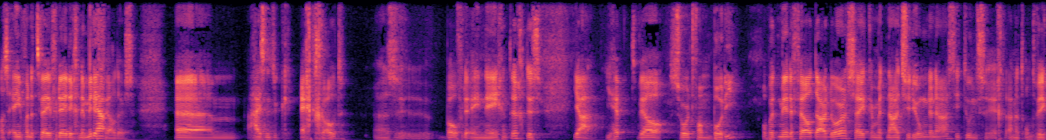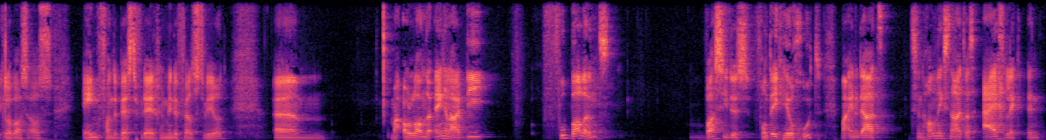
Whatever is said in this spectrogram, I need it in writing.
als een van de twee verdedigende middenvelders. Ehm, hij is natuurlijk echt groot. Eh, boven de 1,90. Dus ja, je hebt wel een soort van body op het middenveld daardoor. Zeker met Nautje de Jong daarnaast. Die toen zich echt aan het ontwikkelen was als een van de beste verdedigende middenvelders ter wereld. Ehm, maar Orlando Engelaar, die voetballend was hij dus, vond ik heel goed. Maar inderdaad, zijn handelingssnelheid was eigenlijk een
